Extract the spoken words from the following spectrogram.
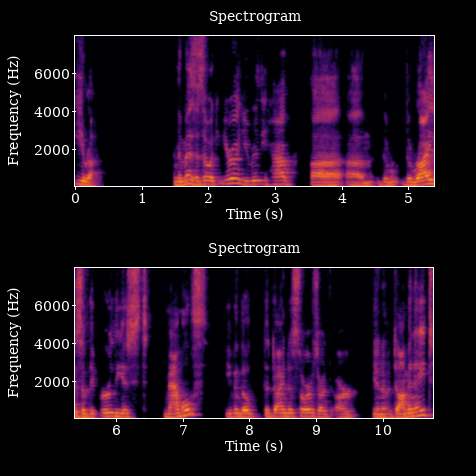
era. In the Mesozoic era, you really have uh, um, the, the rise of the earliest mammals, even though the dinosaurs are, are you know, dominate.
